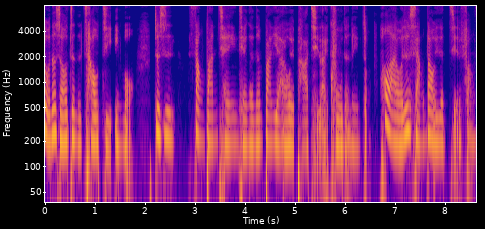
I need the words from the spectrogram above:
以我那时候真的超级 emo，就是上班前一天可能半夜还会爬起来哭的那种。后来我就想到一个解方。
